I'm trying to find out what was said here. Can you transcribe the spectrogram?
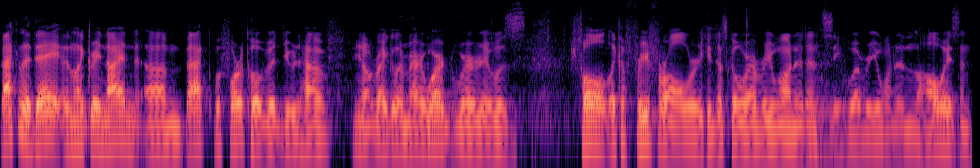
back in the day, in like grade nine, um, back before COVID, you would have you know regular Mary Ward where it was full like a free for all where you could just go wherever you wanted and see whoever you wanted in the hallways, and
